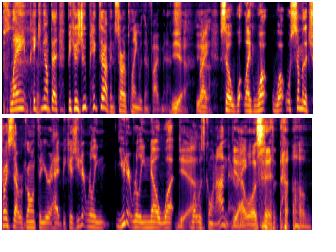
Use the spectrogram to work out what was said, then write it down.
playing picking up that because you picked it up and started playing within five minutes? Yeah, yeah. Right. So what like what what were some of the choices that were going through your head because you didn't really you didn't really know what Yeah. what was going on there. Yeah, right? I wasn't. Um,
